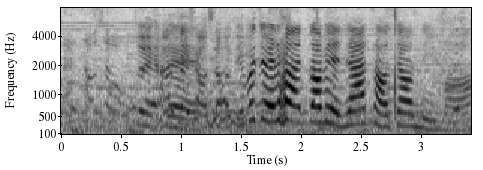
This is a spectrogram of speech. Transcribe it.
在嘲笑我对，他在嘲笑你不觉得他的照片很像在嘲笑你吗？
